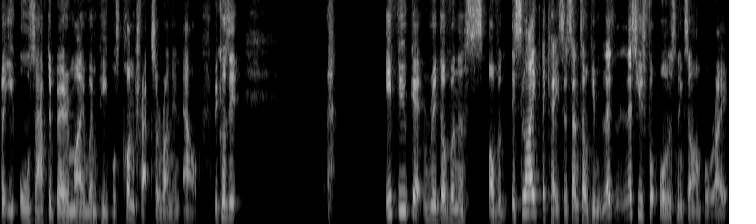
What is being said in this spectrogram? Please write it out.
but you also have to bear in mind when people's contracts are running out because it if you get rid of an of a, it's like okay, so Santokie, let's let's use football as an example, right?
